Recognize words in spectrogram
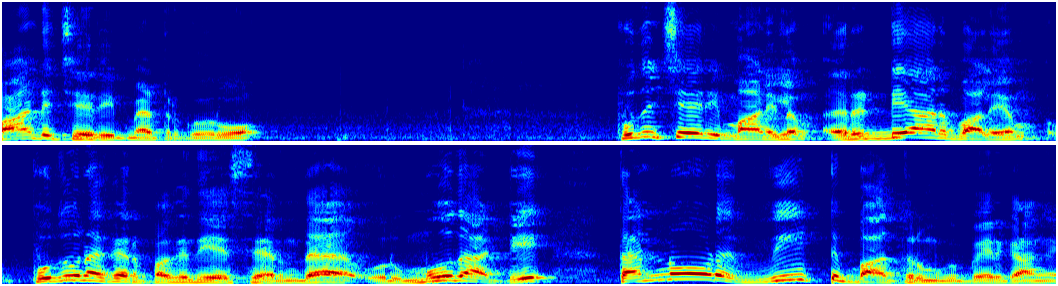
பாண்டிச்சேரி மேட்டருக்கு வருவோம். புதுச்சேரி மாநிலம் ரெட்டியார்பாளையம் புதுநகர் பகுதியை சேர்ந்த ஒரு மூதாட்டி தன்னோட வீட்டு பாத்ரூமுக்கு போயிருக்காங்க.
